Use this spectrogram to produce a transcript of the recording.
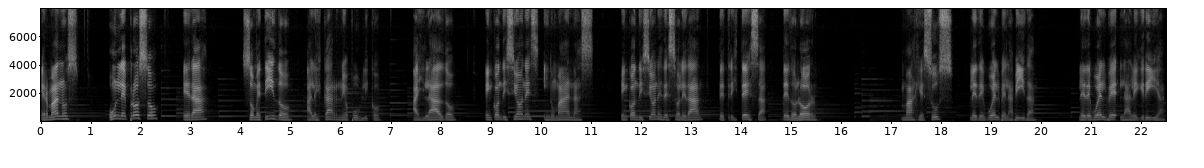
Hermanos, un leproso era sometido al escarnio público, aislado, en condiciones inhumanas, en condiciones de soledad, de tristeza, de dolor. Mas Jesús le devuelve la vida, le devuelve la alegría,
